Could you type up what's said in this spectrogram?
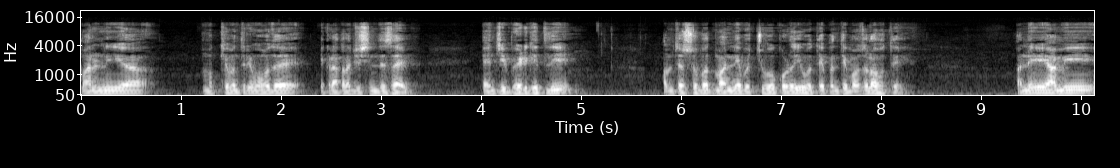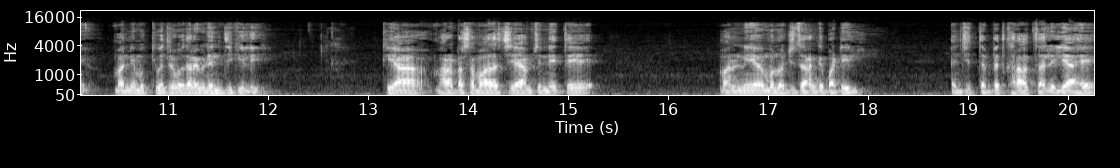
माननीय मुख्यमंत्री महोदय एकनाथरावजी शिंदेसाहेब यांची भेट घेतली. आमच्यासोबत माननीय बच्चूभाऊ कोळही होते पण ते बाजूला होते. आणि आम्ही माननीय मुख्यमंत्री महोदयाला विनंती केली की मराठा समाजाचे आमचे नेते माननीय मनोज जारांगे पाटील यांची तब्येत खराब चाललेली आहे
